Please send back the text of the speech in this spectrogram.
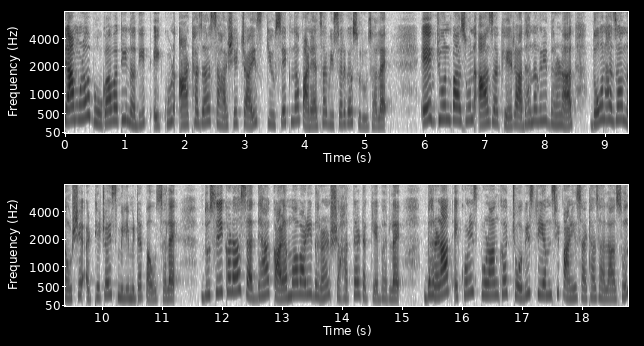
त्यामुळं भोगावती नदीत एकूण आठ हजार सहाशे चाळीस क्युसेकनं पाण्याचा विसर्ग सुरू झालाय. एक जूनपासून आज अखेर राधानगरी धरणात दोन हजार नऊशे अठ्ठेचाळीस मिलीमीटर पाऊस झालाय. दुसरीकडं सध्या काळंबावाडी धरण शहात्तर टक्के भरलंय. धरणात एकोणीस पूर्णांक चोवीस टीएमसी पाणीसाठा झाला असून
